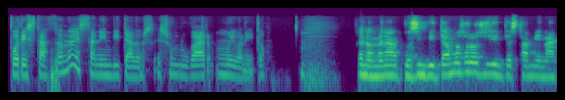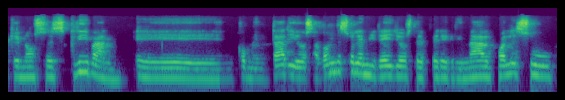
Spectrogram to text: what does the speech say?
por esta zona están invitados, es un lugar muy bonito. Fenomenal, pues invitamos a los oyentes también a que nos escriban eh, comentarios a dónde suelen ir ellos de peregrinal, cuál es su,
